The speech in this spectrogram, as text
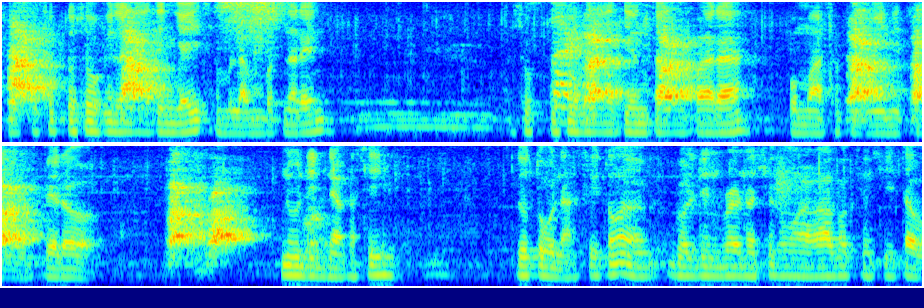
So, tusok-tusokin lang natin guys. Malambot na rin. Tusok-tusokin natin yung talong para pumasok ang init sa loob. Pero, need na kasi luto na. So, ito nga, golden brown na siya mga kabags yung sitaw.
